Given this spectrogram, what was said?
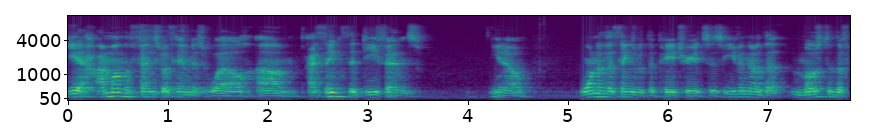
Yeah, I'm on the fence with him as well. Um, I think the defense, you know, one of the things with the Patriots is even though the most of the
